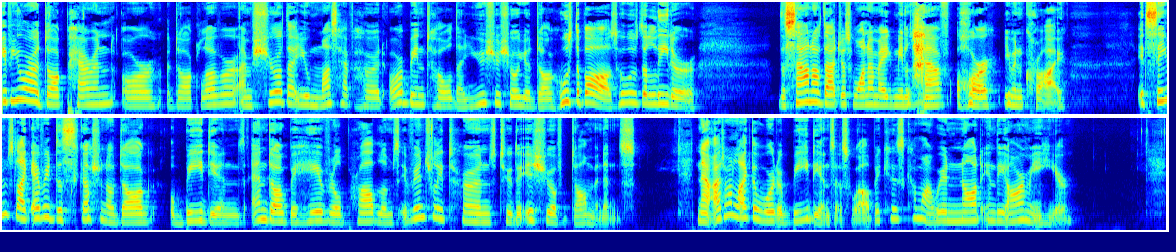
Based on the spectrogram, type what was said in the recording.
If you are a dog parent or a dog lover, I'm sure that you must have heard or been told that you should show your dog who's the boss, who's the leader. The sound of that just want to make me laugh or even cry. It seems like every discussion of dog obedience and dog behavioral problems eventually turns to the issue of dominance. Now, I don't like the word obedience as well because, come on, we're not in the army here.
